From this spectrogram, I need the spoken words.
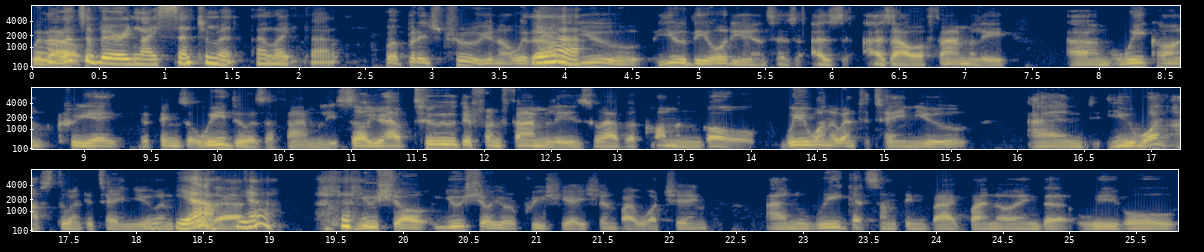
Without, that's a very nice sentiment. I like that. But but it's true, you know. Without yeah. you, you the audience as as as our family, um, we can't create the things that we do as a family. So you have two different families who have a common goal. We want to entertain you, and you want us to entertain you. And yeah, that, yeah. you show you show your appreciation by watching, and we get something back by knowing that we've all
